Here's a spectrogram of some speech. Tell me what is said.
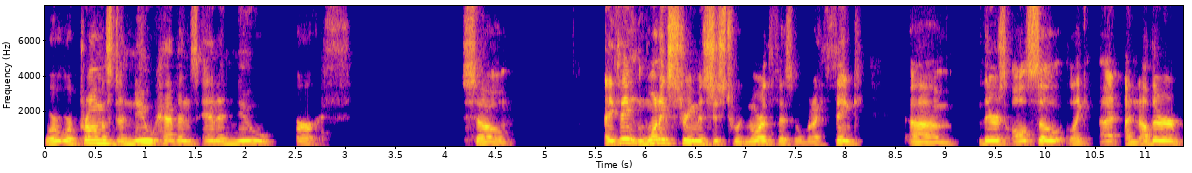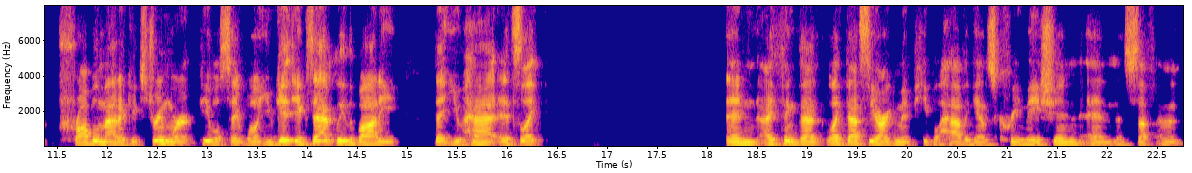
We're, we're promised a new heavens and a new earth. So I think one extreme is just to ignore the physical, but I think um, there's also like a, another problematic extreme where people say, well, you get exactly the body that you had. It's like, and I think that like that's the argument people have against cremation and, and stuff. And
